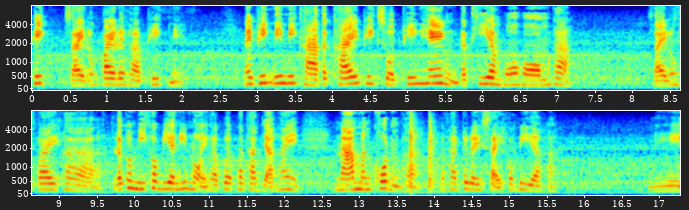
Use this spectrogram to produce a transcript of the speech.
พริกใส่ลงไปเลยค่ะพริกนี่ในพริกนี้มีข่าตะไคร้พริกสดพริกแห้ง กระเทียมหัวหอมค่ะ ใส่ลงไปค่ะ แล้วก็มีข้าวเบียร์นิดหน่อยค่ะ เพื่อพระทัดอยากให้น้ำมันข้นค่ะ พระทัดก็เลยใส่ข้าวเบียร์ค่ะ นี่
